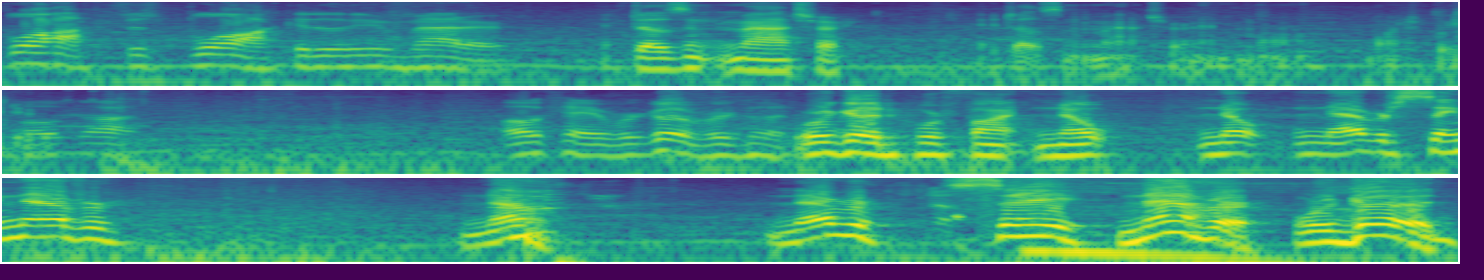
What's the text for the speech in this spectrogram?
Block. Just block. It doesn't even matter. It doesn't matter. It doesn't matter anymore what we do. Oh do. god. Okay, we're good. We're good. We're good. We're fine. Nope. Nope. Never say never. No. Never say never. We're good.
